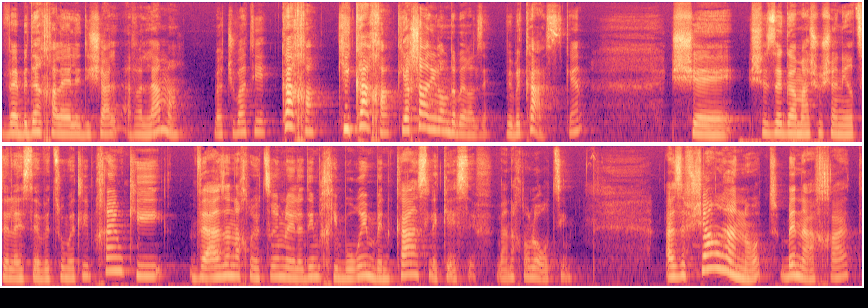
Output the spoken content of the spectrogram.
ובדרך כלל הילד ישאל, אבל למה? והתשובה תהיה, ככה, כי ככה, כי עכשיו אני לא מדבר על זה, ובכעס, כן? ש, שזה גם משהו שאני ארצה להסב את תשומת לבכם, כי, ואז אנחנו יוצרים לילדים חיבורים בין כעס לכסף, ואנחנו לא רוצים. אז אפשר לענות בנחת,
